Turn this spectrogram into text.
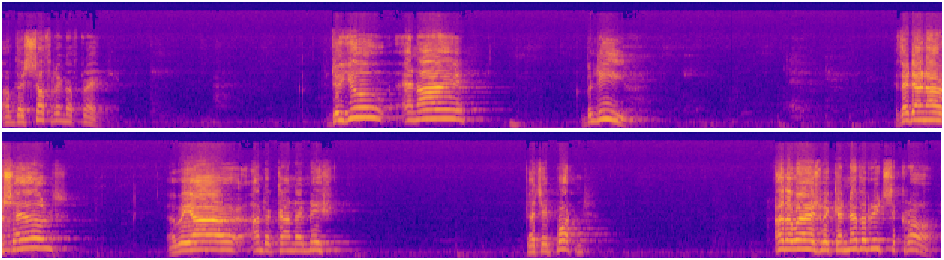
of the suffering of Christ. Do you and I believe that in ourselves we are under condemnation? That's important. Otherwise, we can never reach the cross.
